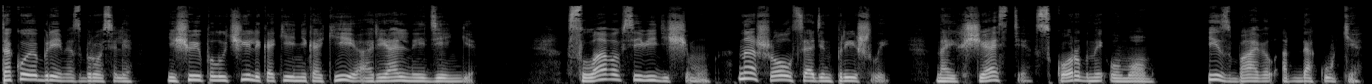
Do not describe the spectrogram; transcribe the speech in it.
Такое бремя сбросили, еще и получили какие-никакие, а реальные деньги. Слава всевидящему, нашелся один пришлый. На их счастье, скорбный умом. Избавил от докуки.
